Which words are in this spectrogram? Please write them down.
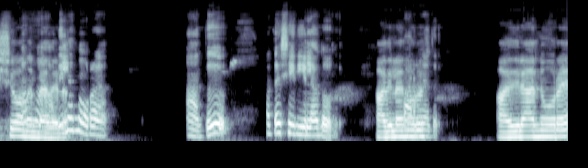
ഇഷ്യൂ വന്നിട്ടുണ്ടായിരുന്നില്ല അതിലെ നൂറ്. അത് അത് ശരിയല്ല തോന്നി അതിലാ നൂറ് പറഞ്ഞത്. അതിലാ നൂറെ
